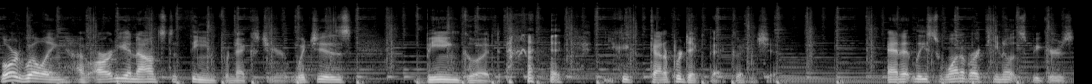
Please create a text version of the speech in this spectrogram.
Lord willing, I've already announced a theme for next year, which is being good. you could kind of predict that, couldn't you? And at least one of our keynote speakers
